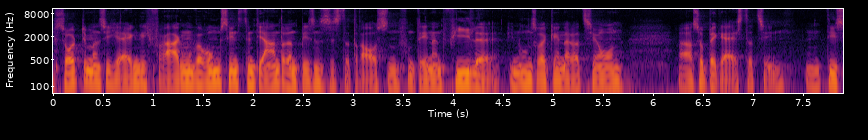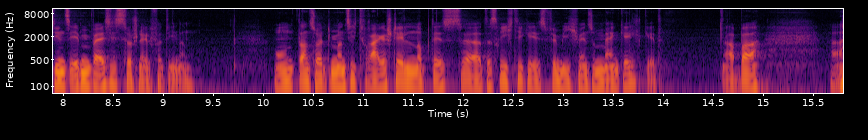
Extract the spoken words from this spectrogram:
sollte man sich eigentlich fragen, warum sind es denn die anderen Businesses da draußen, von denen viele in unserer Generation äh, so begeistert sind. Und die sind es eben, weil sie es so schnell verdienen. Und dann sollte man sich die Frage stellen, ob das äh, das Richtige ist für mich, wenn es um mein Geld geht. Aber. Äh,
